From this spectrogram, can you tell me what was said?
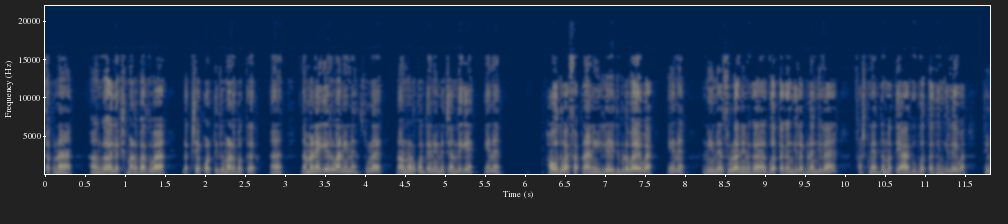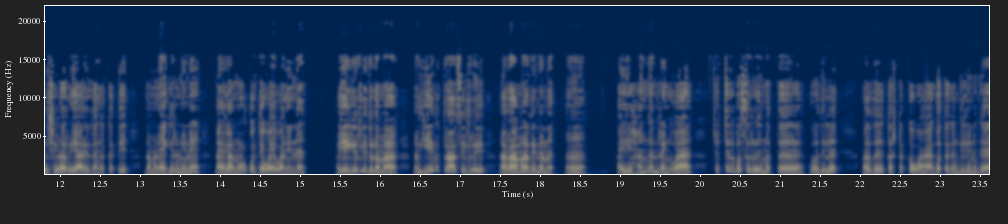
ಸಪ್ನ, ಹಂಗೆ ಲಕ್ಷ ಮಾಡಬಾರ್ದವಾ? ಲಕ್ಷ ಕೊಟ್ಟು ಇದು ಮಾಡ್ಬೇಕು, ಹಾಂ? ನಮ್ಮ ಮನೆಗೆ ಇರುವ ನೀನು ಸುಳೆ ನಾವು ನೋಡ್ಕೊಂತೇವೆ ನಿನ್ನ ಚಂದಿಗೆ, ಏನು? ಹೌದವಾ ಸಪ್ನ ನೀನು ಇಲ್ಲೇ ಇದ್ದು ಬಿಡವಾ ಇವ, ಏನು? ನೀನು ಸುಳ ನಿನಗೆ ಗೊತ್ತಾಗಂಗಿಲ್ಲ, ಬಿಡಂಗಿಲ್ಲ. ಫಸ್ಟ್ನೇದ್ದು ಮತ್ತೆ ಯಾರಿಗೂ ಗೊತ್ತಾಗಂಗಿಲ್ಲ ಇವ. ತಿಳಿಸಿಡೋರು ಯಾರು ಇಲ್ದಂಗೆ ಕತ್ತಿ ನಮ್ಮ ಮನೆಯಾಗಿರು ನೀನು, ನಾ ಎಲ್ಲ ನೋಡ್ಕೊಂತೇವ ಇವ ನಿನ್ನ. ಅಯ್ಯ, ಇರ್ಲಿ ದೊಡ್ಡಮ್ಮ, ನನಗೆ ಏನು ತ್ರಾಸಿಲ್ರಿ ಆರಾಮ ಅದೇ ನಾನು. ಹ್ಞೂ ಅಯ್ಯ ಹಂಗಂದ್ರೆ ಹೆಂಗವ ಚೊಚ್ಚಲ ಬಸರು ಮತ್ತೆ? ಹೌದಿಲ್ಲ ಅದು ಕಷ್ಟಕ್ಕವ ಗೊತ್ತಾಗಂಗಿಲ್ಲ ನಿನಗೆ.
